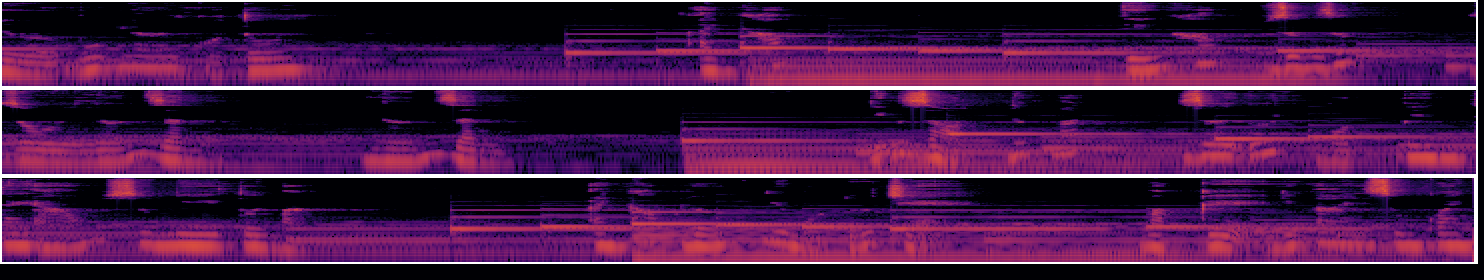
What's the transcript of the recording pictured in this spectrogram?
nửa buông lơi của tôi. Anh khóc. Tiếng khóc rưng rức, rồi lớn dần lớn dần. Những giọt nước mắt rơi ướt một bên tay áo sơ mi tôi mặc. Anh khóc lớn như một đứa trẻ mặc kệ những ai xung quanh.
